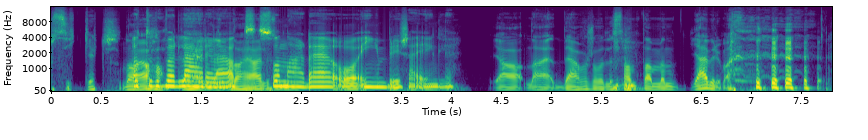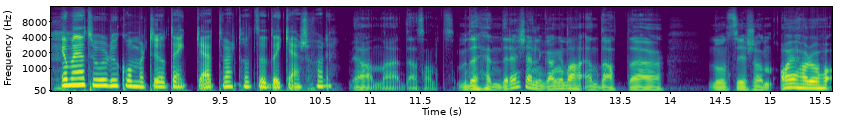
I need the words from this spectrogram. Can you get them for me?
sikkert. Har At du bare lærer deg at liksom, sånn liksom- er det, og ingen bryr seg egentlig. Ja, nei, det er for så vidt litt sant, da, men jeg bryr meg. ja, men jeg tror du kommer til å tenke etter hvert at det ikke er så farlig. ja, nei, det er sant. Men det hender en sjelden gang da, enda at uh, noen sier sånn Oi, har du ho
